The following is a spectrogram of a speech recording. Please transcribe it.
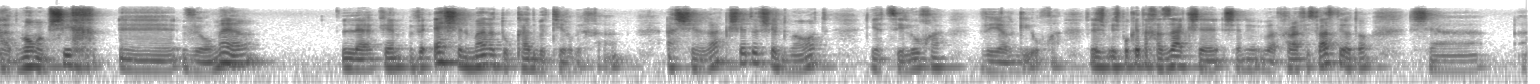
האדמו"ר ממשיך ואומר, כן, ואש של מעלה תוקד בקרבך, אשר רק שטף של דמעות יצילוך וירגיעוך. יש, יש פה קטע חזק, ש, שאני בהתחלה פספסתי אותו, שבעצם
